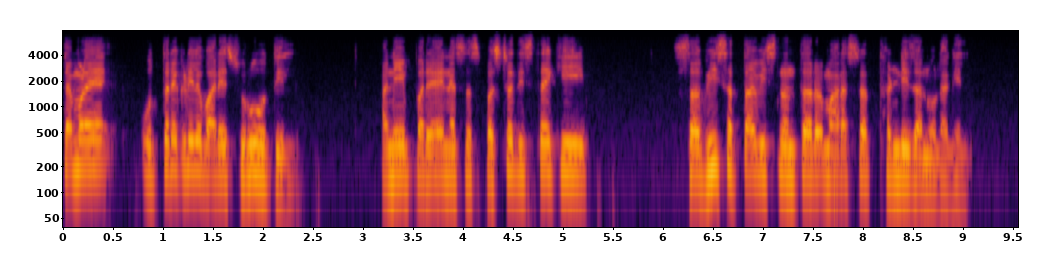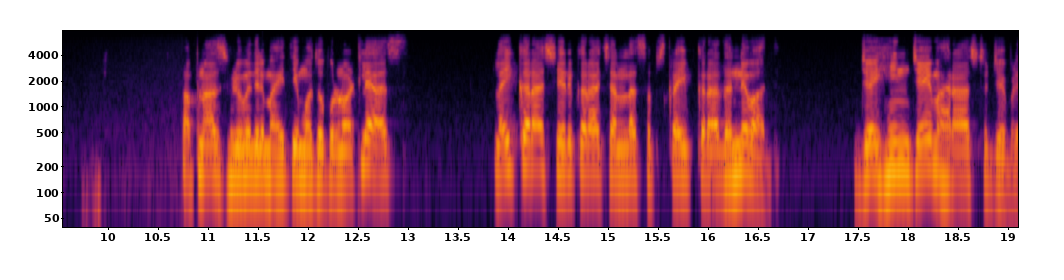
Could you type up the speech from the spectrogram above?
त्यामुळे उत्तरेकडील वारे सुरू होतील. आणि पर्यायाने असं स्पष्ट दिसतंय की सव्वीस सत्तावीस नंतर महाराष्ट्रात थंडी जाणवू लागेल. आपणास व्हिडिओमधील माहिती महत्त्वपूर्ण वाटल्यास लाईक करा शेअर करा चॅनलला सबस्क्राईब करा. धन्यवाद. जय हिंद जय महाराष्ट्र जय बळे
